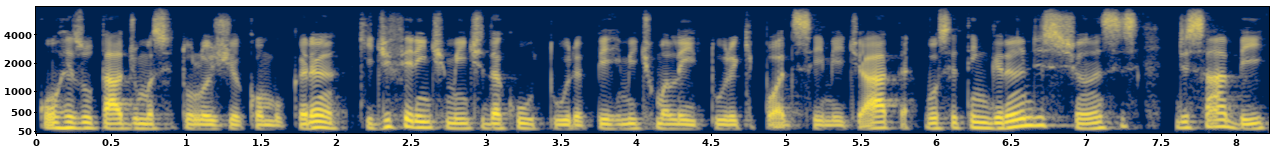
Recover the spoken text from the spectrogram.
com o resultado de uma citologia como o CRAN, que diferentemente da cultura permite uma leitura que pode ser imediata, você tem grandes chances de saber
